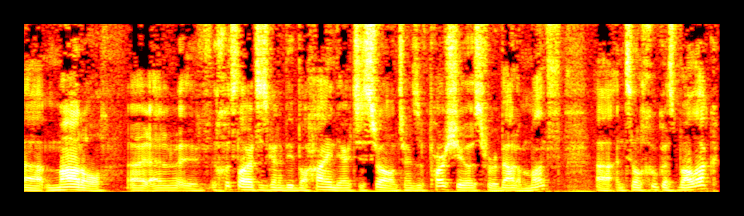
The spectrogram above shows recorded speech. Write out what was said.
uh, model. Uh, I don't know if Chutz is going to be behind there Eretz Yisrael in terms of parshios for about a month until Chukas Balak.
